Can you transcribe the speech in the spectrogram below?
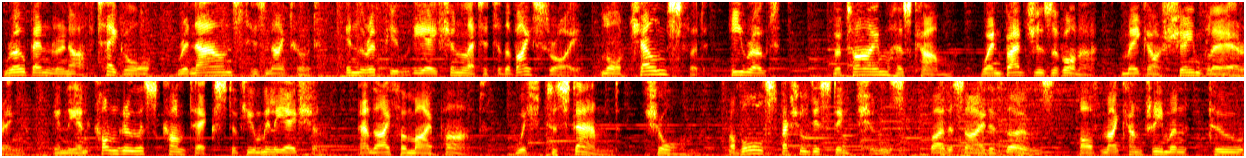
Rabindranath Tagore renounced his knighthood. In the repudiation letter to the Viceroy, Lord Chelmsford, he wrote, The time has come, when badges of honor, make our shame glaring, in the incongruous context of humiliation, and I for my part, wish to stand, shorn, of all special distinctions, by the side of those, of my countrymen, who,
